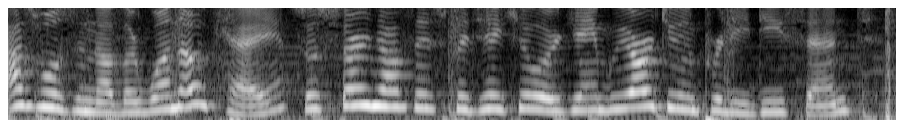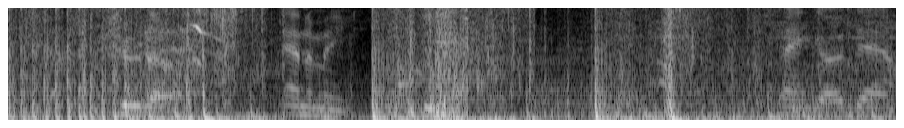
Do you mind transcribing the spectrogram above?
As well as another one, okay. So starting off this particular game, we are doing pretty decent. Shooter, enemy. Tango down.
